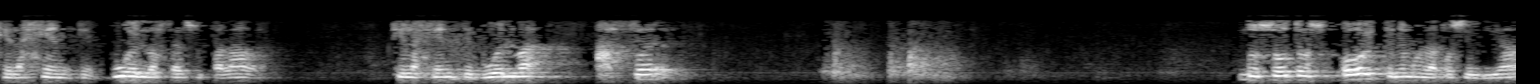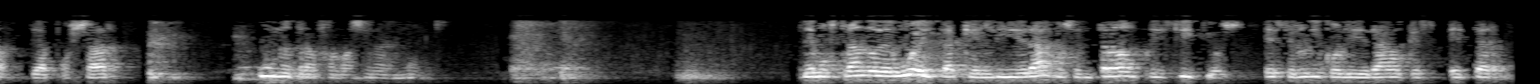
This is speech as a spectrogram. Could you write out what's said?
que la gente vuelva a hacer su palabra, que la gente vuelva a hacer. Nosotros hoy tenemos la posibilidad de apoyar una transformación en el mundo. Demostrando de vuelta que el liderazgo centrado en principios es el único liderazgo que es eterno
